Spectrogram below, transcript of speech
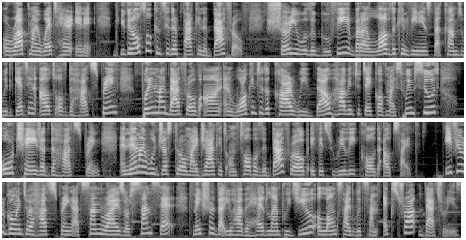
or wrap my wet hair in it. You can also consider packing a bathrobe. Sure, you will look goofy, but I love the convenience that comes with getting out of the hot spring, putting my bathrobe on and walk into the car without having to take off my swimsuit or change at the hot spring. And then I would just throw my jacket on top of the bathrobe if it's really cold outside. If you're going to a hot spring at sunrise or sunset, make sure that you have a headlamp with you alongside with some extra batteries.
